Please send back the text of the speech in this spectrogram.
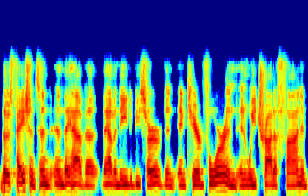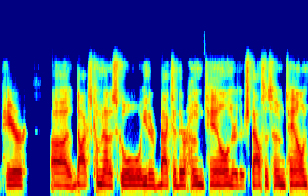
those patients and and they have a they have a need to be served and, and cared for and and we try to find and pair uh, docs coming out of school either back to their hometown or their spouse's hometown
